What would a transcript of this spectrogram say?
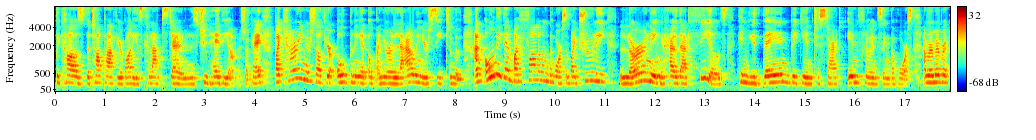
because the top half of your body is collapsed down and is too heavy on it, okay? By carrying yourself, you're opening it up and you're allowing your seat to move. And only then by following the horse and by truly learning how that feels can you then begin to start influencing the horse. And remember,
